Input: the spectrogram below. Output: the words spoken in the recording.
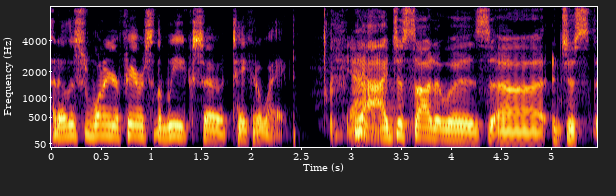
I know this is one of your favorites of the week, so take it away. Yeah, I just thought it was uh, just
